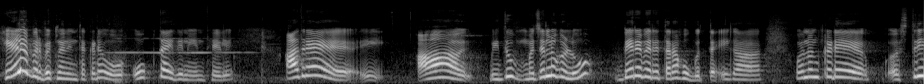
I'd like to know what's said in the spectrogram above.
ಹೇಳೇ ಬರಬೇಕು ನಾನು ಇಂಥ ಕಡೆ ಹೋಗ್ತಾ ಇದ್ದೀನಿ ಅಂತ ಹೇಳಿ ಆದರೆ ಆ, ಇದು ಮಜಲುಗಳು ಬೇರೆ ಬೇರೆ ಥರ ಹೋಗುತ್ತೆ. ಈಗ ಒಂದೊಂದು ಕಡೆ ಸ್ತ್ರೀ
